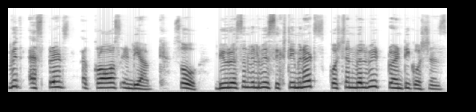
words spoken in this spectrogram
with aspirants across India. So duration will be 60 minutes, question will be 20 questions.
